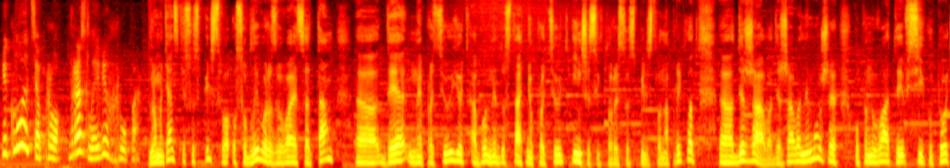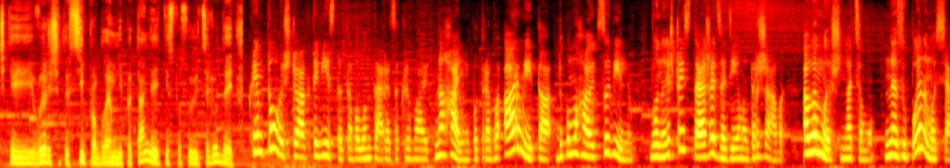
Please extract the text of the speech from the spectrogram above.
піклуються про вразливі групи. Громадянське суспільство особливо розвивається там, е, де не працюють або недостатньо працюють інші сектори суспільства. Наприклад, е, держава. Держава не може опанувати всі куточки і вирішити всі проблемні питання, які стосуються людей. Крім того, що активісти та волонтери закривають нагальні потреби армії та допомагають цивільним, вони ще й стежать за діями держави. Але ми ж на цьому не зупинимося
